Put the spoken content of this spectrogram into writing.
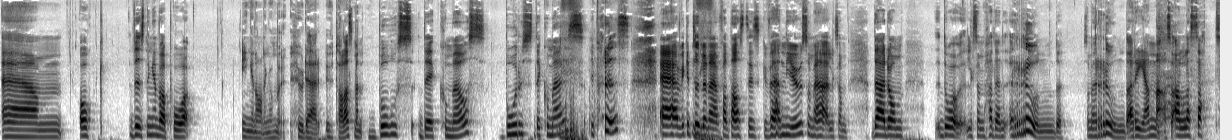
Eh, och visningen var på, ingen aning om hur, det här uttalas, men Bourse de Commerce Bourse de Commerce i Paris. Eh, vilket tydligen är en fantastisk venue som är liksom, där de då liksom hade en rund, som en rund arena. Så alla satt,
